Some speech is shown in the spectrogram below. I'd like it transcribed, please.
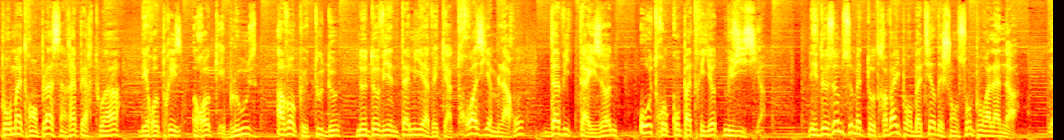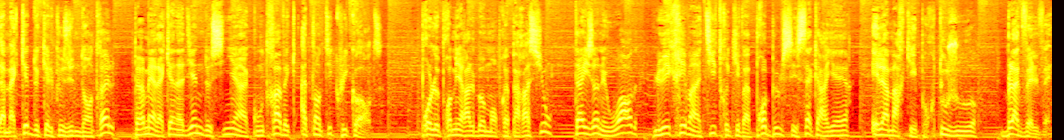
pour mettre en place un répertoire des reprises rock et blues avant que tous deux ne deviennent amis avec un troisième larron, David Tyson, autre compatriote musicien. Les deux hommes se mettent au travail pour bâtir des chansons pour Alana. La maquette de quelques-unes d'entre elles permet à la Canadienne de signer un contrat avec Atlantic Records. Pour le premier album en préparation, Tyson et Ward lui écrivent un titre qui va propulser sa carrière et la marquer pour toujours, Black Velvet.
